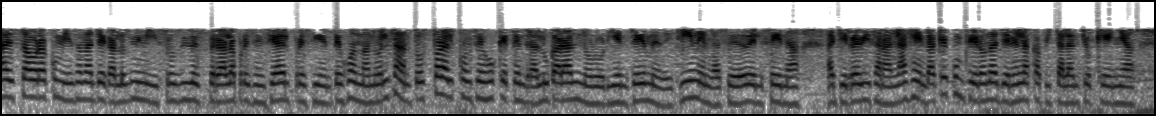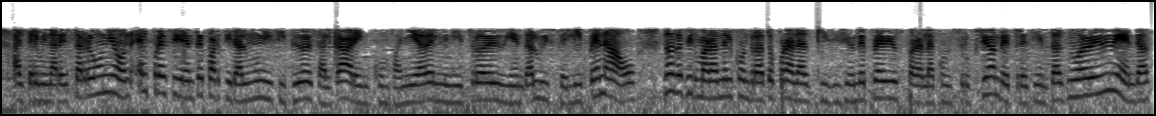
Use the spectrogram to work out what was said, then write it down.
A esta hora comienzan a llegar los ministros y se espera la presencia del presidente Juan Manuel Santos para el consejo que tendrá lugar al nororiente de Medellín, en la sede del SENA. Allí revisarán la agenda que cumplieron ayer en la capital antioqueña. Al terminar esta reunión, el presidente partirá al municipio de Salgar en compañía del ministro de Vivienda Luis Felipe Nao, donde firmarán el contrato para la adquisición de predios para la construcción de 309 viviendas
